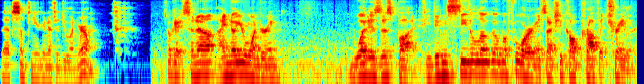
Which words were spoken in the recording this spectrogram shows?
that's something you're going to have to do on your own. Okay, so now I know you're wondering, what is this bot? If you didn't see the logo before, it's actually called Profit Trailer.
